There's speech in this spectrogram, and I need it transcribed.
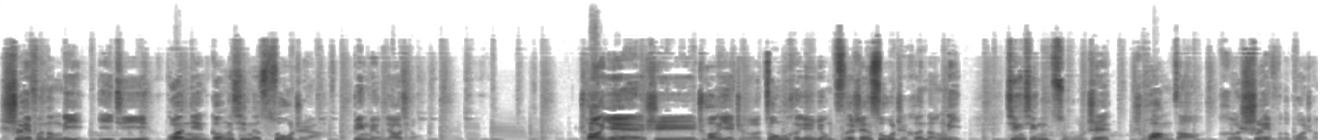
说服能力以及观念更新的素质啊，并没有要求。创业是创业者综合运用自身素质和能力，进行组织创造和说服的过程。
